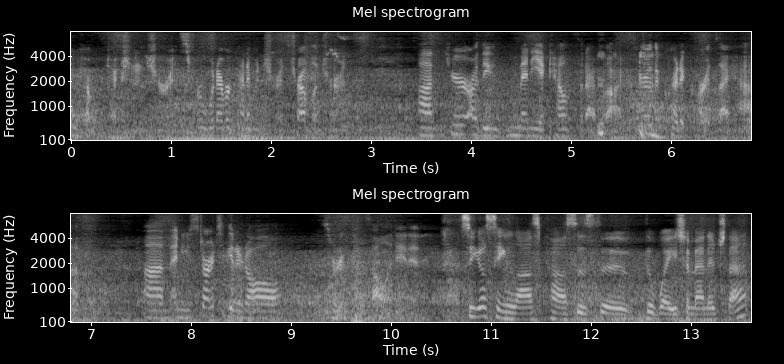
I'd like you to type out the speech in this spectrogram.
income protection insurance, for whatever kind of insurance, travel insurance. Um, here are the many accounts that I've got. Here are the credit cards I have. Um, and you start to get it all sort of consolidated. So you're seeing LastPass as the, the way to manage that,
